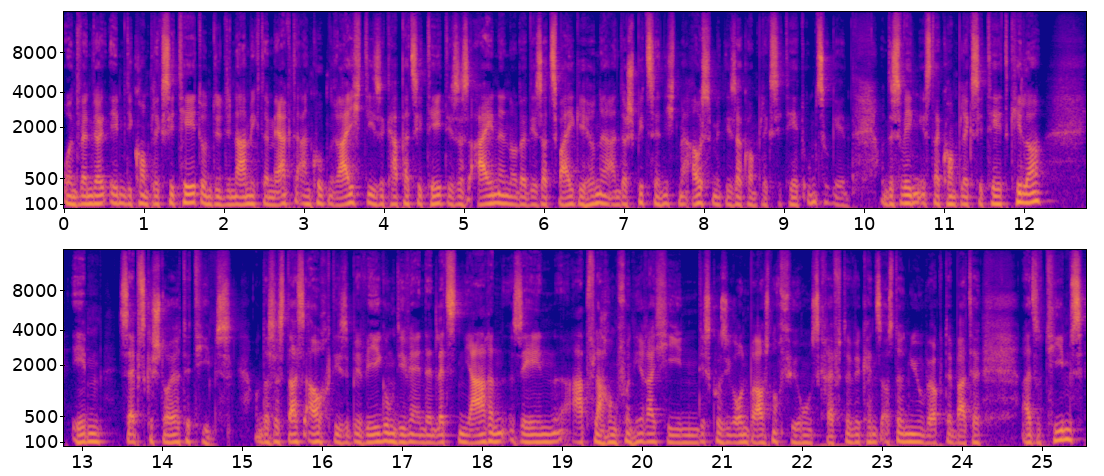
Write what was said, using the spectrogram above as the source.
Und wenn wir eben die Komplexität und die Dynamik der Märkte angucken, reicht diese Kapazität dieses einen oder dieser zwei Gehirne an der Spitze nicht mehr aus, mit dieser Komplexität umzugehen. Und deswegen ist der Komplexität Killer eben selbstgesteuerte Teams. Und das ist das auch, diese Bewegung, die wir in den letzten Jahren sehen, Abflachung von Hierarchien, Diskussion, brauchst noch Führungskräfte, wir kennen es aus der New Work-Debatte. Also Teams,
